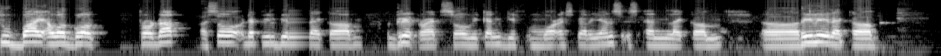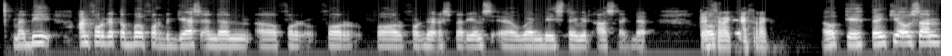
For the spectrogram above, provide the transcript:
to buy our gold product, uh, so that will be like um great, right? So we can give more experiences and like um uh, really like uh, maybe unforgettable for the guests and then uh, for for for for their experience uh, when they stay with us like that That's Okay. right. That's right. okay thank you Ausan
